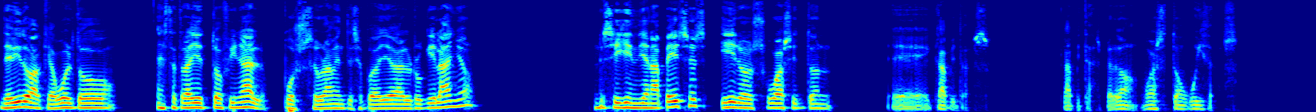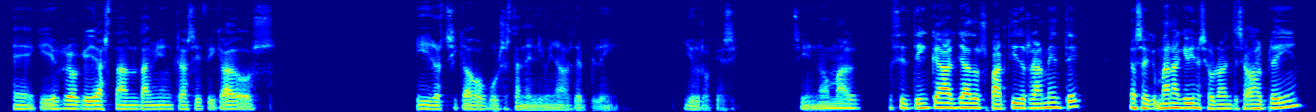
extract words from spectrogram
debido a que ha vuelto este trayecto final, pues seguramente se pueda llevar el rookie del año. Le sigue Indiana Pacers y los Washington eh, Capitals. Capitals, perdón, Washington Wizards. Eh, que yo creo que ya están también clasificados y los Chicago Bulls están eliminados del play. Yo creo que sí. Si no mal. Es decir, tienen que dar ya dos partidos realmente. La semana que viene seguramente se haga el play-in.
